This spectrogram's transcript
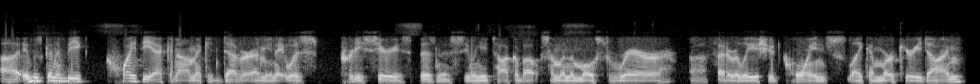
uh, it was going to be quite the economic endeavor. I mean, it was pretty serious business. When you talk about some of the most rare uh, federally issued coins, like a Mercury dime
